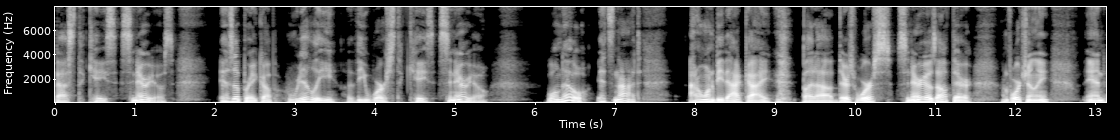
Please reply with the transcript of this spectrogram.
best case scenarios. Is a breakup really the worst case scenario? Well, no, it's not. I don't want to be that guy, but uh, there's worse scenarios out there, unfortunately. And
